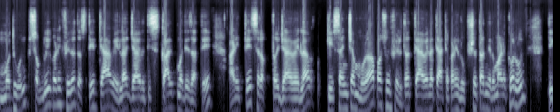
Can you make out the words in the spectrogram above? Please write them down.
मधून सगळीकडे फिरत असते त्यावेळेला ज्या ती स्काल्पमध्ये जाते आणि तेच रक्त ज्या वेळेला केसांच्या मुळापासून फिरतं त्यावेळेला त्या ठिकाणी वृक्षता निर्माण करून ते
